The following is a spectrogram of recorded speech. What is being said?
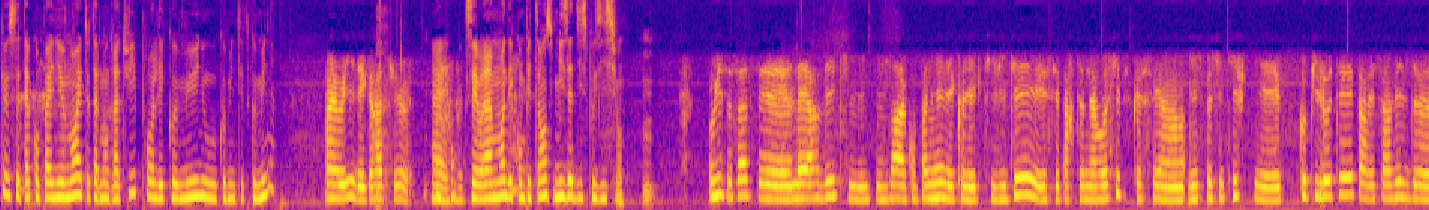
que cet accompagnement est totalement gratuit pour les communes ou communautés de communes? Ouais, Oui, il est gratuit. donc c'est vraiment des compétences mises à disposition. Mm. Oui, c'est ça, c'est l'ARV qui, vient accompagner les collectivités et ses partenaires aussi, puisque c'est un dispositif qui est copiloté par les services de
